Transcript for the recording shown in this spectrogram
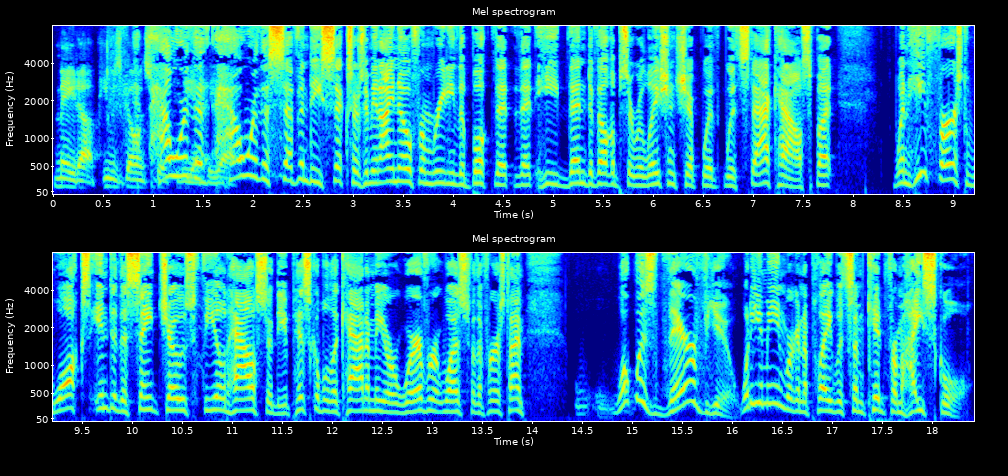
made up. He was going straight how were the, the how were the 76ers? I mean, I know from reading the book that that he then develops a relationship with with Stackhouse, but when he first walks into the St. Joe's Field House or the Episcopal Academy or wherever it was for the first time, what was their view? What do you mean we're going to play with some kid from high school?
